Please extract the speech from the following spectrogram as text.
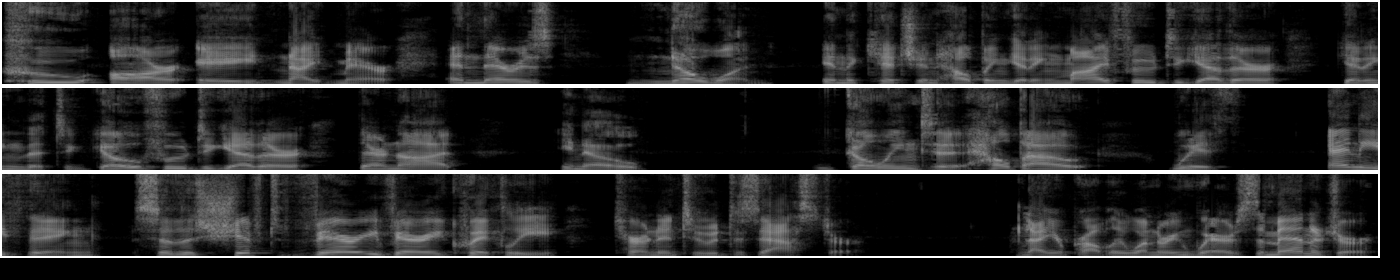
who are a nightmare. And there is no one in the kitchen helping getting my food together, getting the to go food together. They're not, you know, going to help out with anything. So the shift very, very quickly turned into a disaster. Now you're probably wondering where's the manager?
